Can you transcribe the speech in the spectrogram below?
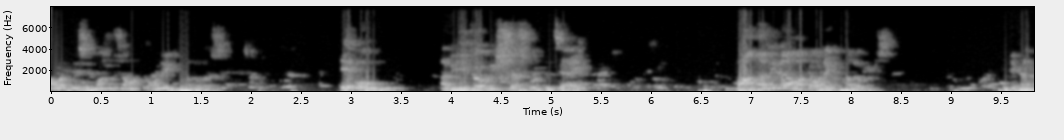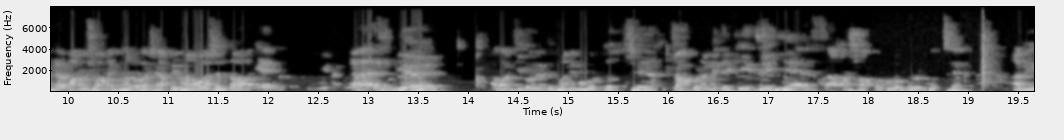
আমার দেশের মানুষ আমাকে অনেক ভালোবাসে। এবং আমি এটাও বিশ্বাস করতে চাই, বাঙালিরা আমাকে অনেক ভালোবাসে। এখানকার মানুষও অনেক ভালোবাসে। আপনি ভালোবাসেন তো আমাকে? আমার জীবনে তুফানি মুহূর্ত হচ্ছে যখন আমি দেখি যে ইয়েস আমার স্বপ্নগুলো পূরণ হচ্ছে। আমি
